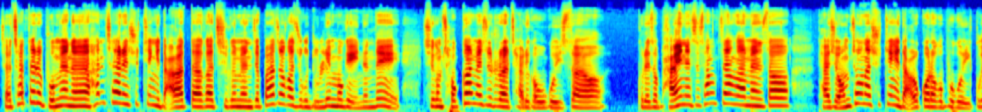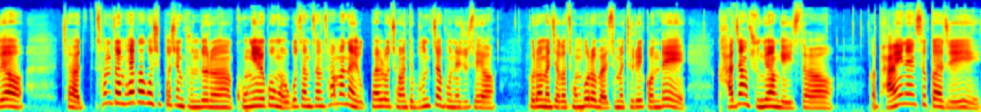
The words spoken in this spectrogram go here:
자 차트를 보면은 한 차례 슈팅이 나왔다가 지금 현재 빠져가지고 눌림목에 있는데 지금 저가 매수를 할 자리가 오고 있어요. 그래서 바이낸스 상장하면서 다시 엄청난 슈팅이 나올 거라고 보고 있고요. 자 선점 해가고 싶으신 분들은 010-5933-3168로 저한테 문자 보내주세요. 그러면 제가 정보를 말씀을 드릴 건데 가장 중요한 게 있어요. 그러니까 바이낸스까지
